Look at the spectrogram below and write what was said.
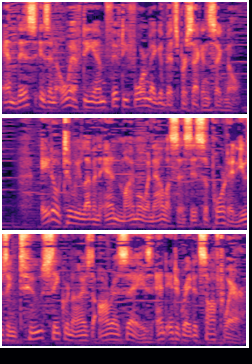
and this is an OFDM 54 megabits per second signal. 802.11n MIMO analysis is supported using two synchronized RSAs and integrated software.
